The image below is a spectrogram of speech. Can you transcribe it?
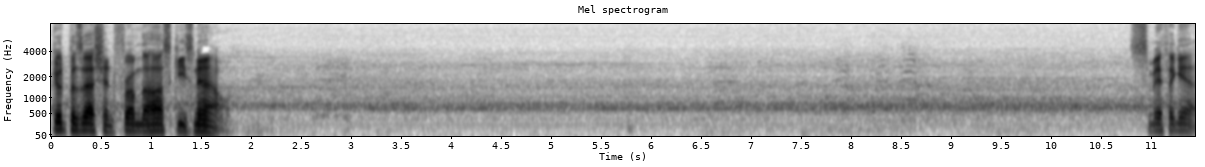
Good possession from the Huskies now. Smith again.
